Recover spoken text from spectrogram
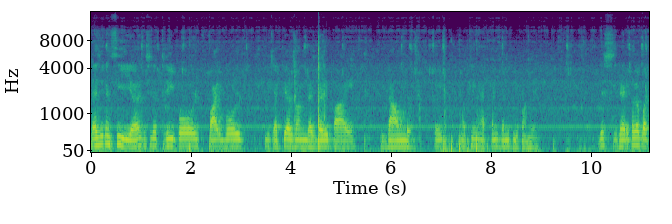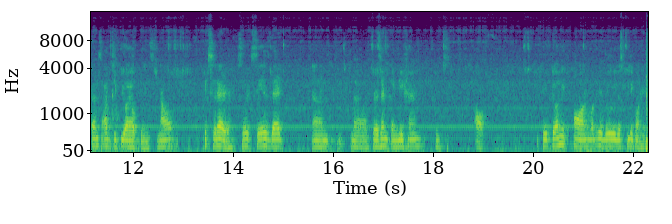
As you can see here this is a 3 volt 5 volt which appears on raspberry pi ground okay nothing happens when you click on it. This red color buttons are gpio pins now it's red so it says that um, the present condition is off. To turn it on what you do is just click on it.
